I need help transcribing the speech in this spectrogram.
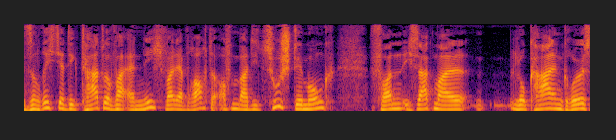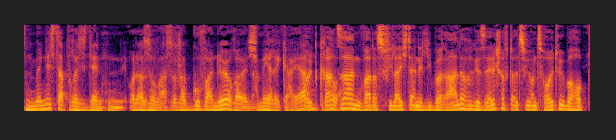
so ein richtiger Diktator war er nicht, weil er brauchte offenbar die Zustimmung von, ich sag mal, lokalen Größen, Ministerpräsidenten oder sowas oder Gouverneure in Amerika. Ja, wollte gerade So. sagen, war das vielleicht eine liberalere Gesellschaft, als wir uns heute überhaupt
